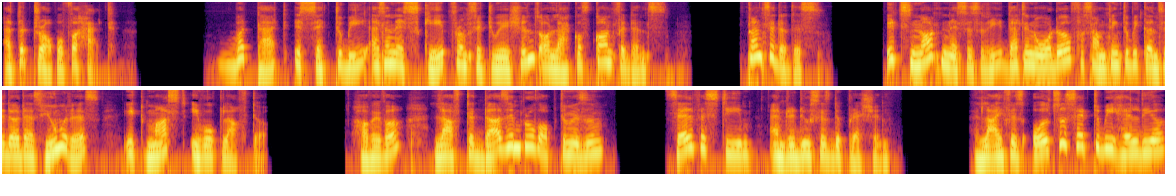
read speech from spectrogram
at the drop of a hat. But that is said to be as an escape from situations or lack of confidence. Consider this. It's not necessary that in order for something to be considered as humorous, it must evoke laughter. However, laughter does improve optimism, self esteem, and reduces depression. Life is also said to be healthier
